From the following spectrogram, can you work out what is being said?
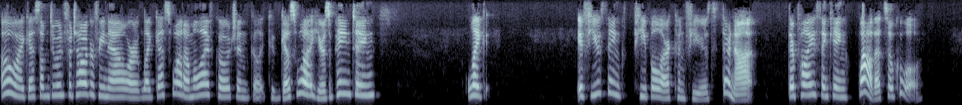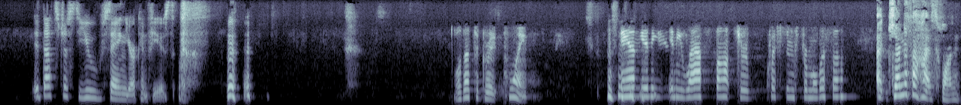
oh, I guess I'm doing photography now, or like, guess what? I'm a life coach, and like, guess what? Here's a painting. Like, if you think people are confused, they're not. They're probably thinking, wow, that's so cool. It, that's just you saying you're confused. Well, that's a great point. and any any last thoughts or questions for Melissa? Uh, Jennifer has one,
